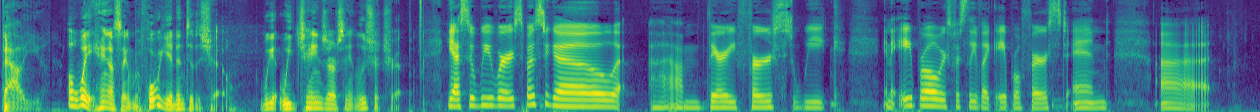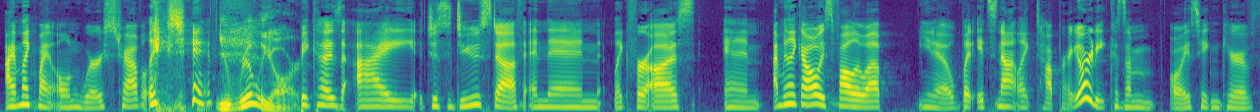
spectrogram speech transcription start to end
value? Oh wait, hang on a second. Before we get into the show, we we changed our St. Lucia trip. yeah so we were supposed to go um, very first week in april we are supposed to leave like april 1st and uh, i'm like my own worst travel agent You really are. because I just do stuff and then like for us and I mean like I always follow up, you know, but it's not like top priority because I'm always taking care of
